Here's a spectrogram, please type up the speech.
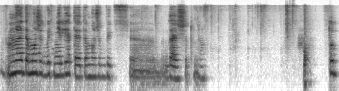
Но это может быть не лето, это может быть э, дальше туда. Тут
